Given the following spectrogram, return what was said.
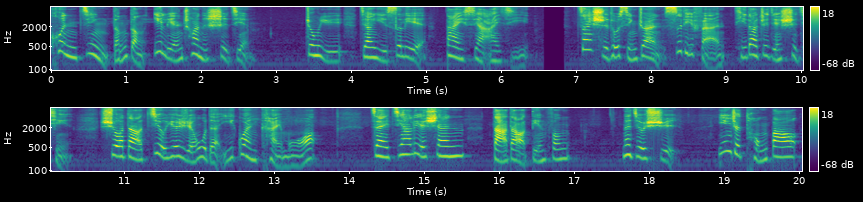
困境等等一连串的事件，终于将以色列带下埃及。在使徒行传，斯提凡提到这件事情，说到旧约人物的一贯楷模。在加略山达到巅峰，那就是因着同胞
